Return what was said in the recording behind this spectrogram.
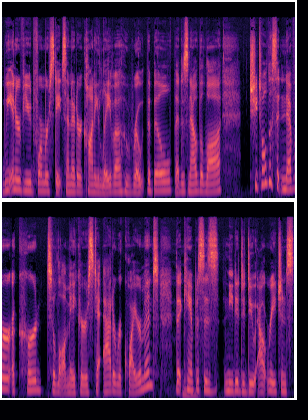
We interviewed former state senator Connie Leyva, who wrote the bill that is now the law, she told us it never occurred to lawmakers to add a requirement that mm. campuses needed to do outreach and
